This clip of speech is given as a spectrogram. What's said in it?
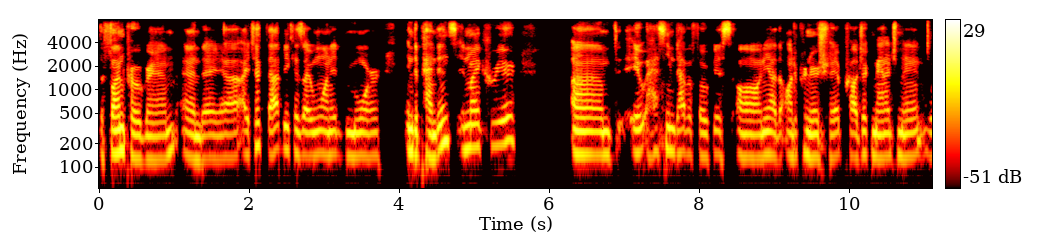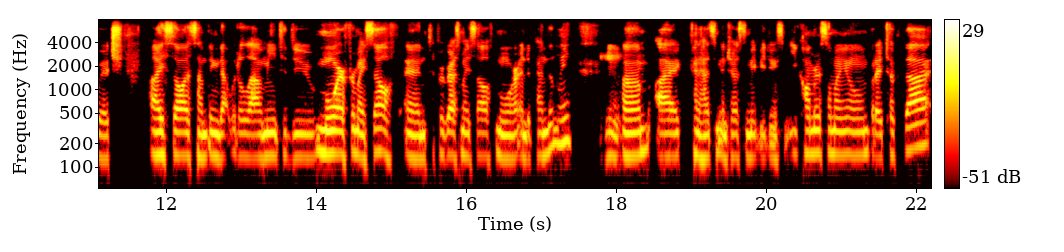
the fun program, and I, uh, I took that because I wanted more independence in my career. Um, it seemed to have a focus on yeah the entrepreneurship, project management, which I saw as something that would allow me to do more for myself and to progress myself more independently. Mm-hmm. Um, I kind of had some interest in maybe doing some e-commerce on my own, but I took that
